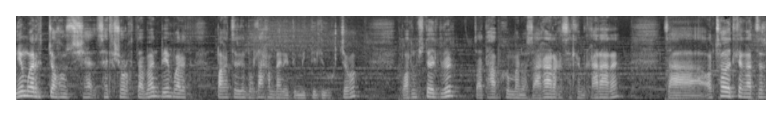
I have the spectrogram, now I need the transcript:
нэм гарагт жоохон салхи шуургатай байна. Бэм гарагт бага зэргийн дулаахан байна гэдэг мэдээлэл өгч байгаа. Боломжтой хэлбэрээр за та бүхэн маань бас агаарга салхинд гараарай. За онцгой байдлын газар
